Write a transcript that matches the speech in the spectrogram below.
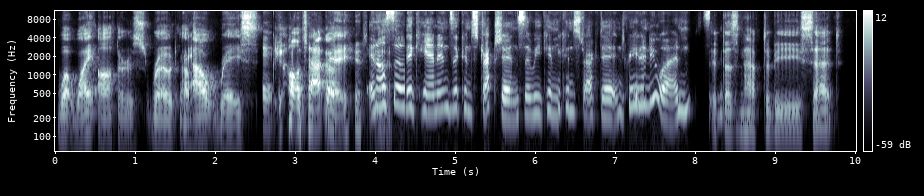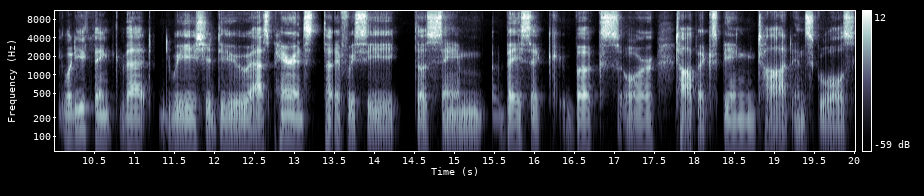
what white authors wrote right. about race all that way. And also the canon's a construction, so we can construct it and create a new one. It doesn't have to be set. What do you think that we should do as parents if we see those same basic books or topics being taught in schools?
